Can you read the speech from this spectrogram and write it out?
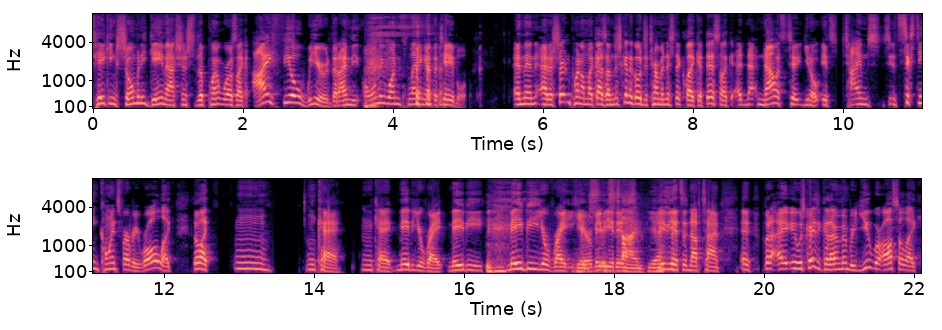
taking so many game actions to the point where I was like, I feel weird that I'm the only one playing at the table. And then at a certain point, I'm like, guys, I'm just gonna go deterministic. Like at this, like now it's to you know, it's times it's 16 coins for every roll. Like they're like, mm, okay, okay, maybe you're right. Maybe maybe you're right here. Maybe it's it is. time. Yeah. Maybe it's enough time. And, but I, it was crazy because I remember you were also like,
